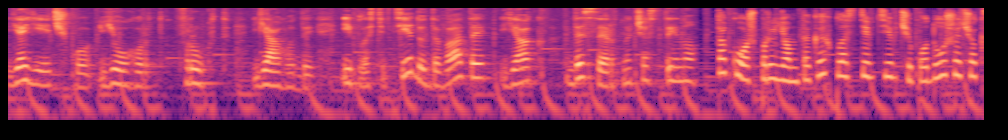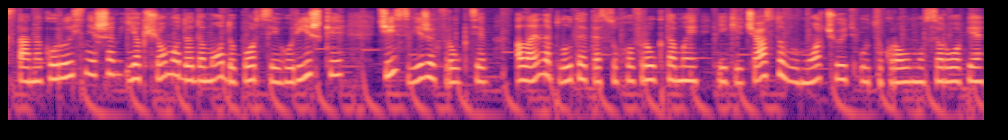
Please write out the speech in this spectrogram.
яєчко, йогурт, фрукт, ягоди і пластівці додавати як десертну частину. Також прийом таких пластівців чи подушечок стане кориснішим, якщо ми додамо до порції горішки чи свіжих фруктів, але не плутайте з сухофруктами, які часто вимочують у цукровому сиропі.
